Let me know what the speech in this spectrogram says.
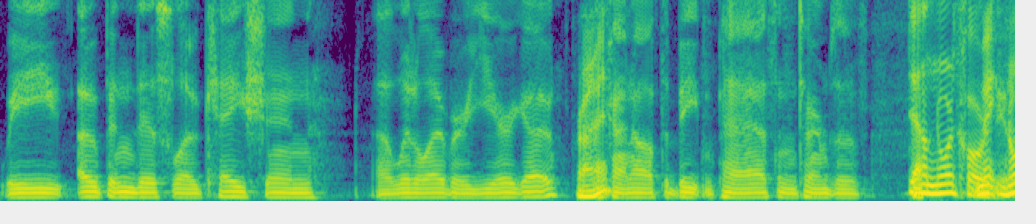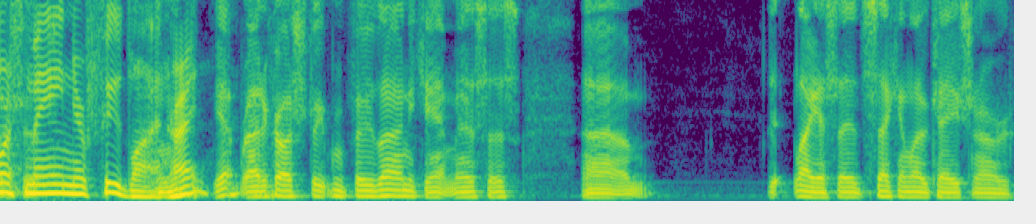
We opened this location a little over a year ago. Right. Kind of off the beaten path in terms of. Down North Ma- North. Main, near Food Lion, right? Yep, right across the street from Food Lion. You can't miss us. Um, th- like I said, second location or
